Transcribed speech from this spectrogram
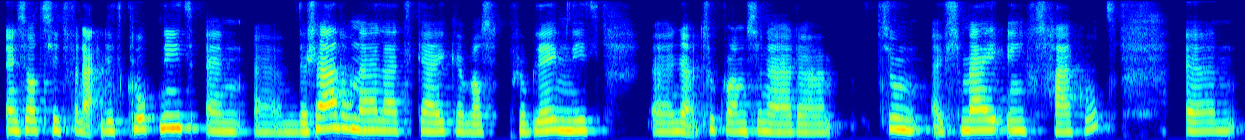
en ze had zoiets van, nou, dit klopt niet. En um, de zadel naar laten kijken was het probleem niet. Nou, toen kwam ze naar de, toen heeft ze mij ingeschakeld. Um,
